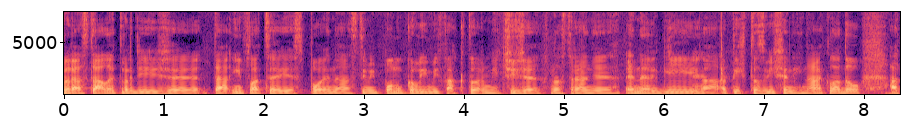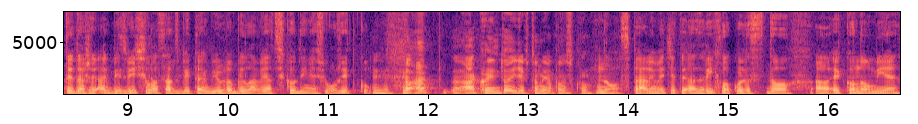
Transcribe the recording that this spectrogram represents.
ktorá stále tvrdí, že tá inflácia je spojená s tými ponukovými faktormi, čiže na strane energií mm. a, týchto zvýšených nákladov. A teda, že ak by zvýšila sadzby, tak by urobila viac škody než úžitku. Mm. No a ako im to ide v tom Japonsku? No, spravíme ti teraz rýchlo kurz do uh, ekonomię,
